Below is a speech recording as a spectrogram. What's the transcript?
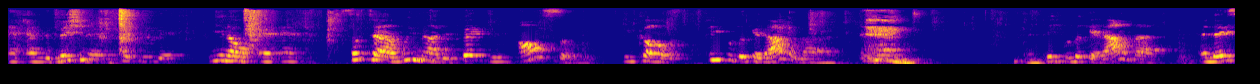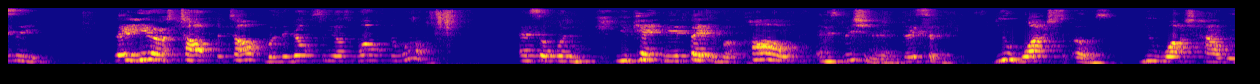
and, and the missionaries didn't do that. You know, and, and sometimes we're not effective also because people look at our lives and people look at our lives and they see they hear us talk the talk, but they don't see us walk the walk. And so when you can't be effective, but Paul and his missionaries, they said, you watched us you watch how we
